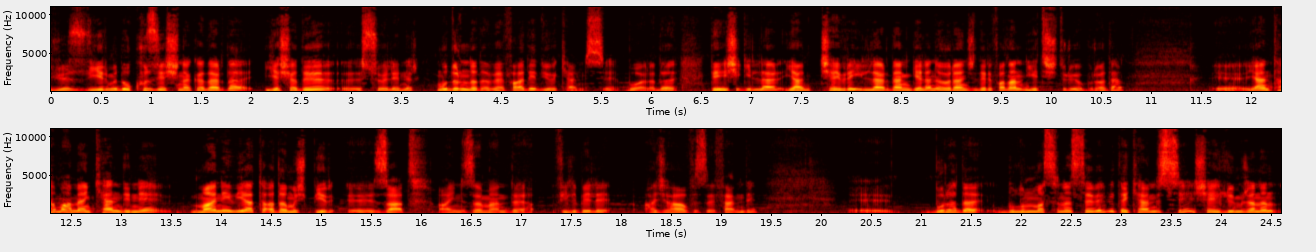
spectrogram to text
129 yaşına kadar da yaşadığı e, söylenir. Mudurnu'da da vefat ediyor kendisi. Bu arada değişik iller yani çevre illerden gelen öğrencileri falan yetiştiriyor burada. E, yani tamamen kendini maneviyata adamış bir e, zat aynı zamanda Filibeli Hacı Hafız Efendi. Burada bulunmasının sebebi de kendisi Şeyhlümran'ın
